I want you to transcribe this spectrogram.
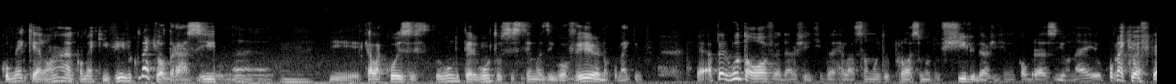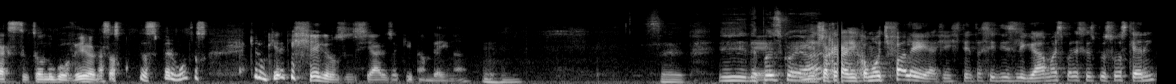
como é que é lá, como é que vive, como é que é o Brasil, né? Uhum. E aquela coisa, todo mundo pergunta os sistemas de governo, como é que é, a pergunta óbvia da Argentina, da relação muito próxima do Chile da Argentina com o Brasil, né? Como é que vai ficar a situação do governo? Essas, essas perguntas que não queira que cheguem nos noticiários aqui também, né? Uhum. Certo. E depois é, Goiás... Só que, como eu te falei, a gente tenta se desligar, mas parece que as pessoas querem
